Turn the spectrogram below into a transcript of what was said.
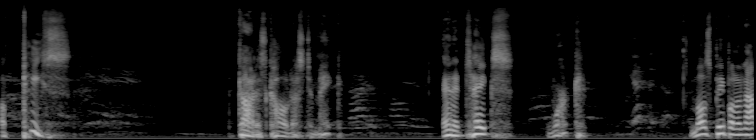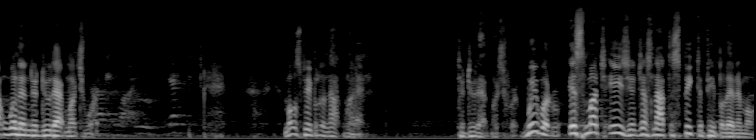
of peace God has called us to make. And it takes work. Most people are not willing to do that much work. Most people are not willing to do that much work. We would it's much easier just not to speak to people anymore.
